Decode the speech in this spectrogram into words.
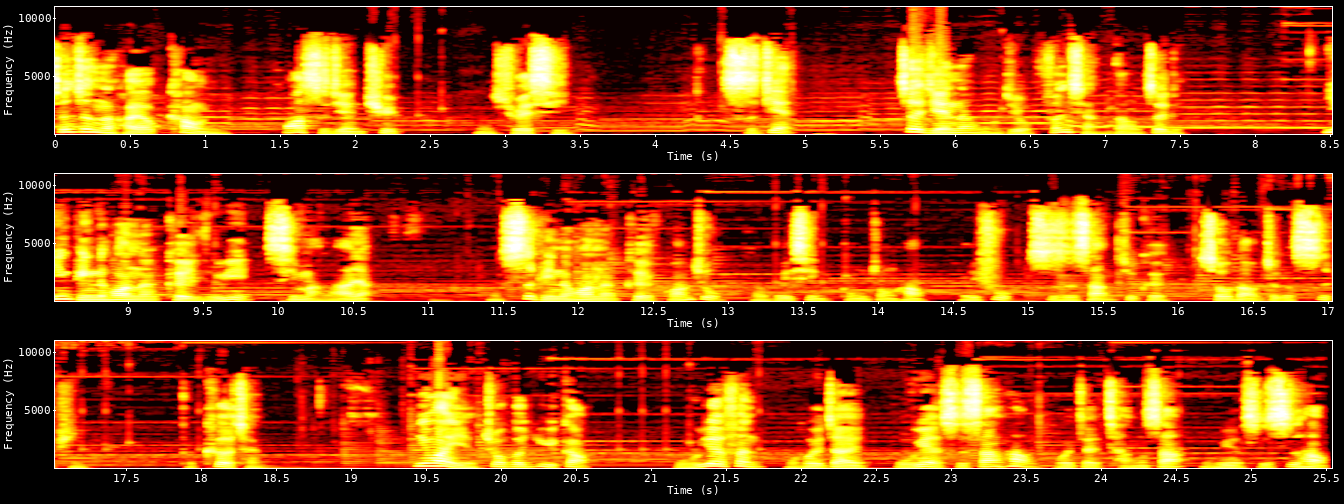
真正的还要靠你。花时间去嗯学习实践，这节呢我就分享到这里。音频的话呢可以留意喜马拉雅，视频的话呢可以关注我的微信公众号，回复四十三就可以收到这个视频的课程。另外也做个预告，五月份我会在五月十三号我会在长沙，五月十四号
